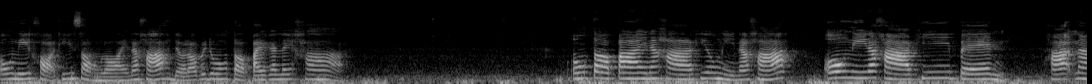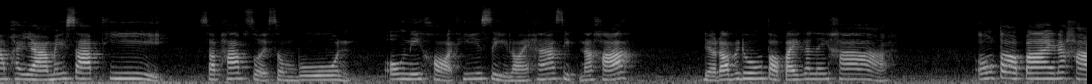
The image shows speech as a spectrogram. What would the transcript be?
องค์นี้ขอที่ 200 นะคะ เดี๋ยวเราไปดูองค์ต่อไปกันเลยค่ะ องค์ต่อไปนะคะพี่องค์นี้นะคะ องค์นี้นะคะพี่เป็นพระนางพญาไม่ทราบที่สภาพสวยสมบูรณ์ องค์นี้ขอที่ 450 นะคะ เดี๋ยวเราไปดูองค์ต่อไปกันเลยค่ะ องค์ต่อไปนะคะ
